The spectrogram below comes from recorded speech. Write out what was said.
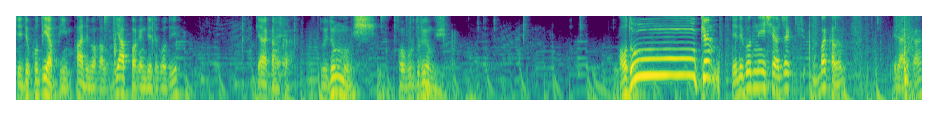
Dedikodu yapayım. Hadi bakalım. Yap bakayım dedikoduyu. Gel kanka. Duydun mu? Şş. O vurduruyormuş. Hadouken! Dedikodu ne işe yarayacak? Şu- bakalım. Bir dakika.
